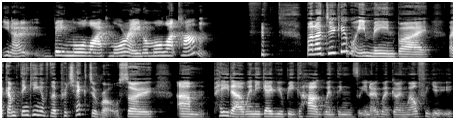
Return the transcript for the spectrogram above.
you know, being more like Maureen or more like Carmen? But I do get what you mean by like I'm thinking of the protector role. So um, Peter, when he gave you a big hug when things you know weren't going well for you,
